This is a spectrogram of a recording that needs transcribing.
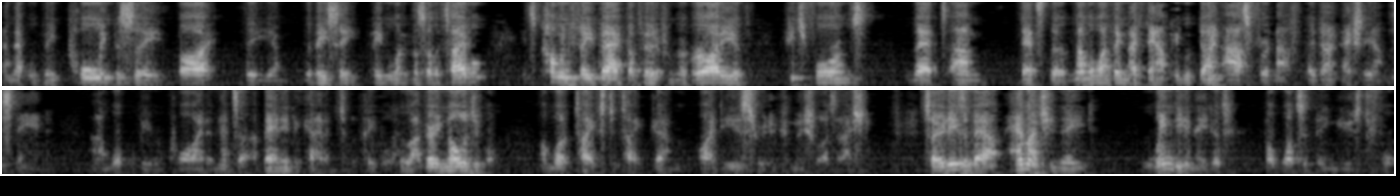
And that will be poorly perceived by the, um, the VC people on the side of the table. It's common feedback. I've heard it from a variety of pitch forums that um, that's the number one thing they found. People don't ask for enough. They don't actually understand um, what will be required, and that's a, bad indicator to the people who are very knowledgeable on what it takes to take um, ideas through to commercialisation. So it is about how much you need, when do you need it, but what's it being used for.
